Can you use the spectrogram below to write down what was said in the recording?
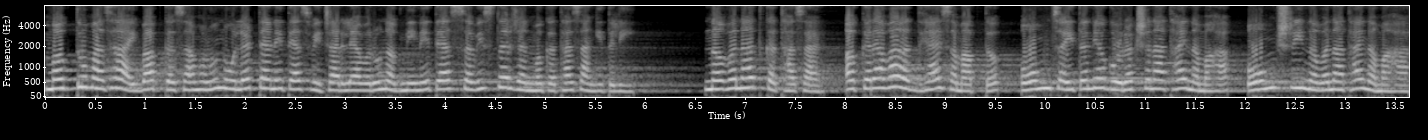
मग तू माझा आईबाप कसा? म्हणून उलट त्याने त्यास विचारल्यावरून अग्नीने त्यास सविस्तर जन्मकथा सांगितली. नवनाथ कथासार अकरावा अध्याय समाप्त. ओम चैतन्य गोरक्षनाथाय नमहा ओम श्री नवनाथाय नमहा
